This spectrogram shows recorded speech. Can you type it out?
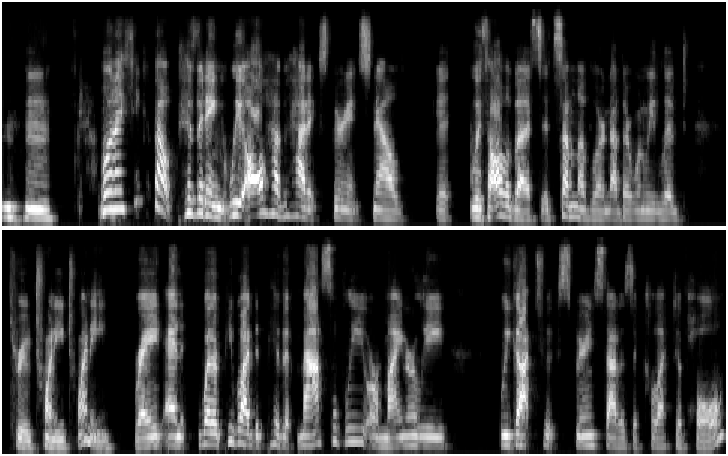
Mm-hmm. i think about pivoting. We all have had experience now it, with all of us at some level or another when we lived through 2020, right? And whether people had to pivot massively or minorly, we got to experience that as a collective whole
